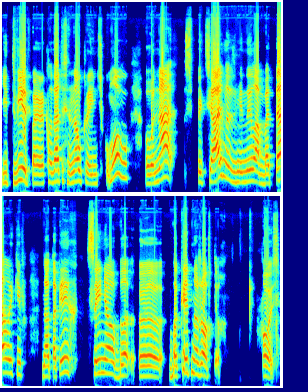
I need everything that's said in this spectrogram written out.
її твір перекладатися на українську мову, вона спеціально змінила метеликів на таких синьо-блакитно-жовтих. Ось.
